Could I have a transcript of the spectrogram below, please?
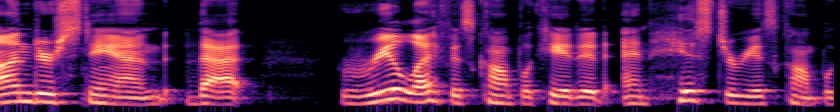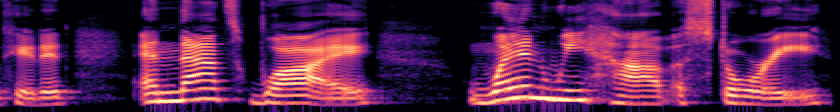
understand that real life is complicated and history is complicated. And that's why when we have a story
